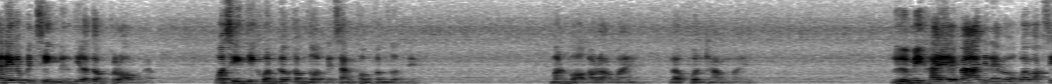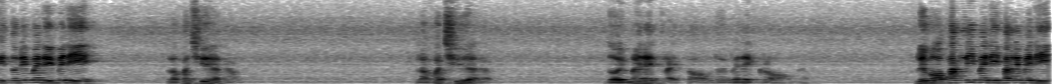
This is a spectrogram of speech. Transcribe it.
อันนี้ก็เป็นสิ่งหนึ่งที่เราต้องกรองครับ ว่าสิ่งที่คนเขากำหนดเนี่ยสังคมกำหนดเนี่ย มันเหมาะกับเราไหมเราควรทำไหมหรือมีใครไอ้บ้าที่ไหนมาบอกว่าวัคซีนตัวนี้ไม่ดีไม่ดี เราก็เชื่อครับ เราก็เชื่อครับ โดยไม่ได้ไตร่ตรอง โดยไม่ได้กรองครับ หรือบอกพักนี้ไม่ดีพักนี้ไม่ดี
